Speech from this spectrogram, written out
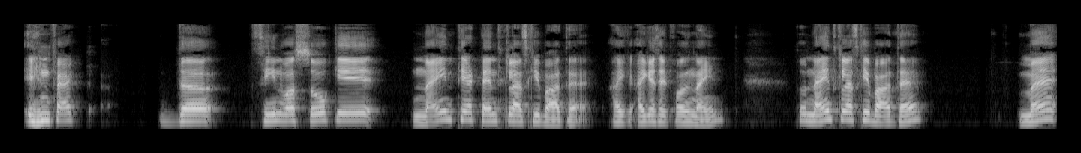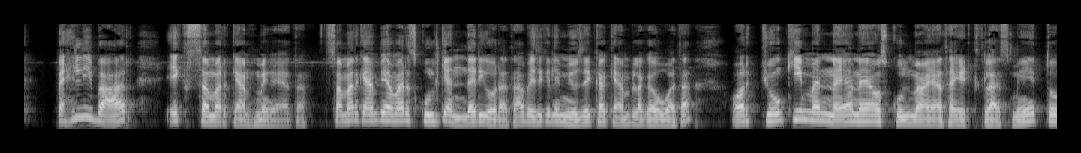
In fact the scene was so के नाइन्थ या टेंथ क्लास की बात है। I guess it was ninth तो नाइन्थ क्लास की बात है, मैं पहली बार एक समर कैंप में गया था। समर कैंप भी हमारे स्कूल के अंदर ही हो रहा था। बेसिकली म्यूज़िक का कैंप लगा हुआ था। और क्योंकि मैं नया नया उस स्कूल में आया था एट्थ क्लास में तो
